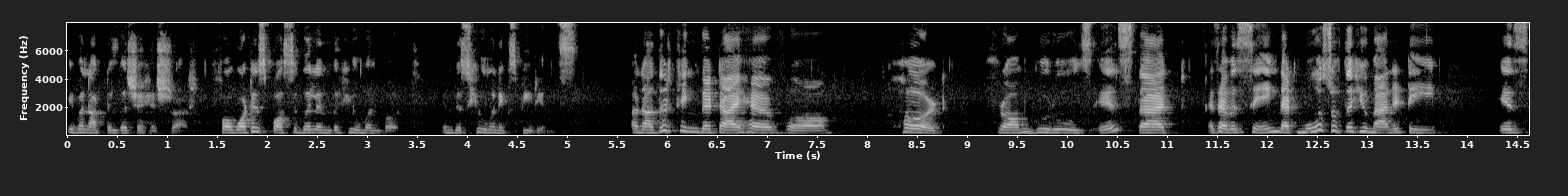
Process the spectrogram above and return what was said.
even up till the Sahasrar, for what is possible in the human birth. in this human experience. Another thing that I have uh, heard from gurus is that, as I was saying, that most of the humanity is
